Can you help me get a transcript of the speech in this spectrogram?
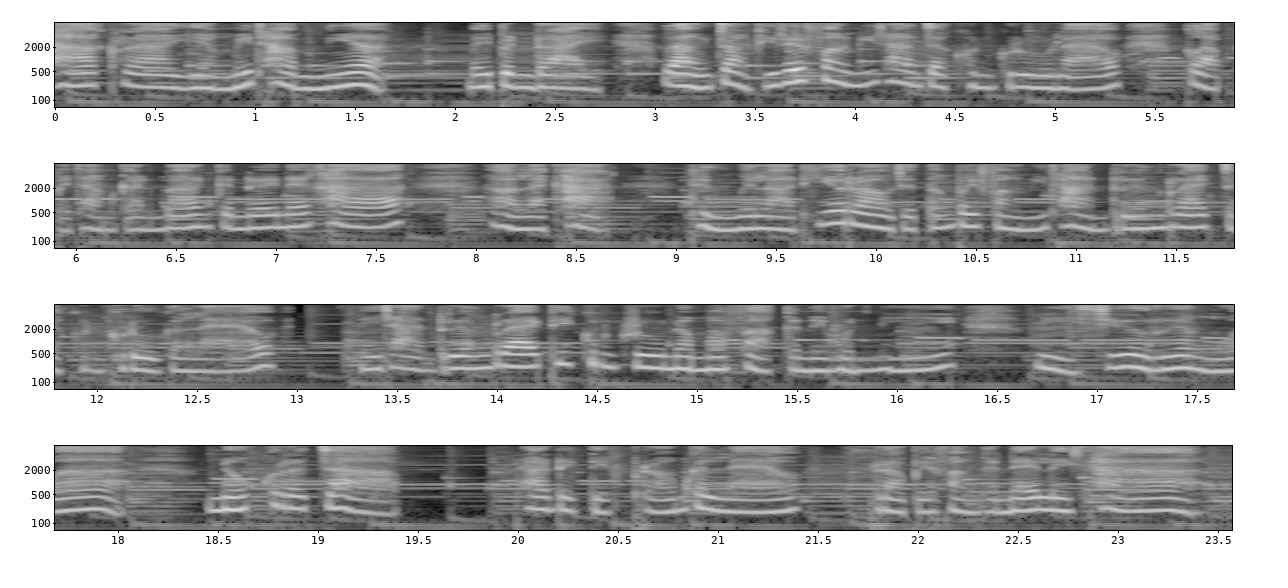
ถ้าใครยังไม่ทำเนี่ย ไม่เป็นไร หลังจากที่ได้ฟังนิทานจากคุณครูแล้ว กลับไปทำการบ้านกันด้วยนะคะ เอาละค่ะ ถึงเวลาที่เราจะต้องไปฟังนิทานเรื่องแรกจากคุณครูกันแล้ว นิทานเรื่องแรกที่คุณครูนำมาฝากกันในวันนี้ มีชื่อเรื่องว่า นกกระจาบ ถ้าเด็กๆพร้อมกันแล้ว เราไปฟังกันได้เลยค่ะ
